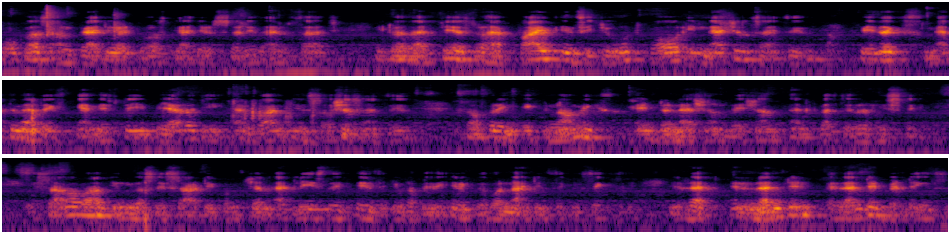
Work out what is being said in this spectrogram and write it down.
focus on graduate, postgraduate studies and research. It was advised to have five institutes, four in natural sciences, physics, mathematics, chemistry, biology, and one in social sciences, covering economics, international relations, and cultural history. Islamabad University started function at least the Institute of Physics in October 1966 in rented, rented buildings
